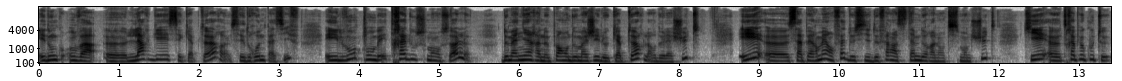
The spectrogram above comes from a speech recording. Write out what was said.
Et donc, on va euh, larguer ces capteurs, ces drones passifs, et ils vont tomber très doucement au sol, de manière à ne pas endommager le capteur lors de la chute. Et euh, ça permet en fait de, faire un système de ralentissement de chute qui est euh, très peu coûteux.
